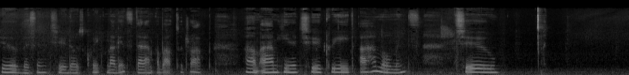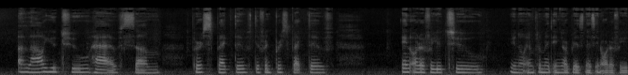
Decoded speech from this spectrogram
to listen to those quick nuggets that I'm about to drop. Um, I'm here to create aha moments to allow you to have some perspective, different perspective, in order for you to, you know, implement in your business in order for you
